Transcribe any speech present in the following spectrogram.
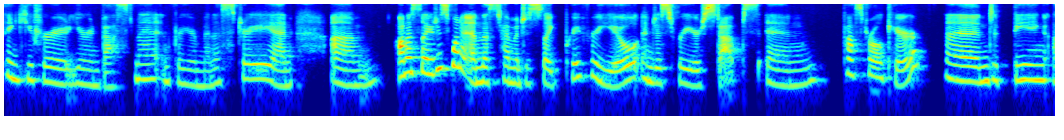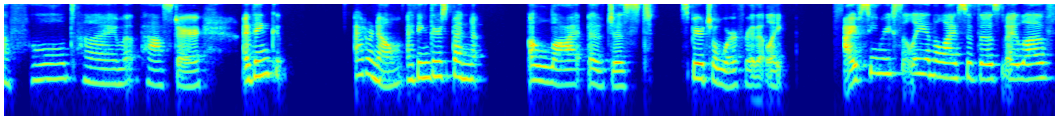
Thank you for your investment and for your ministry. And um, honestly, I just want to end this time and just like pray for you and just for your steps in pastoral care and being a full time pastor. I think, I don't know, I think there's been a lot of just spiritual warfare that like I've seen recently in the lives of those that I love.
